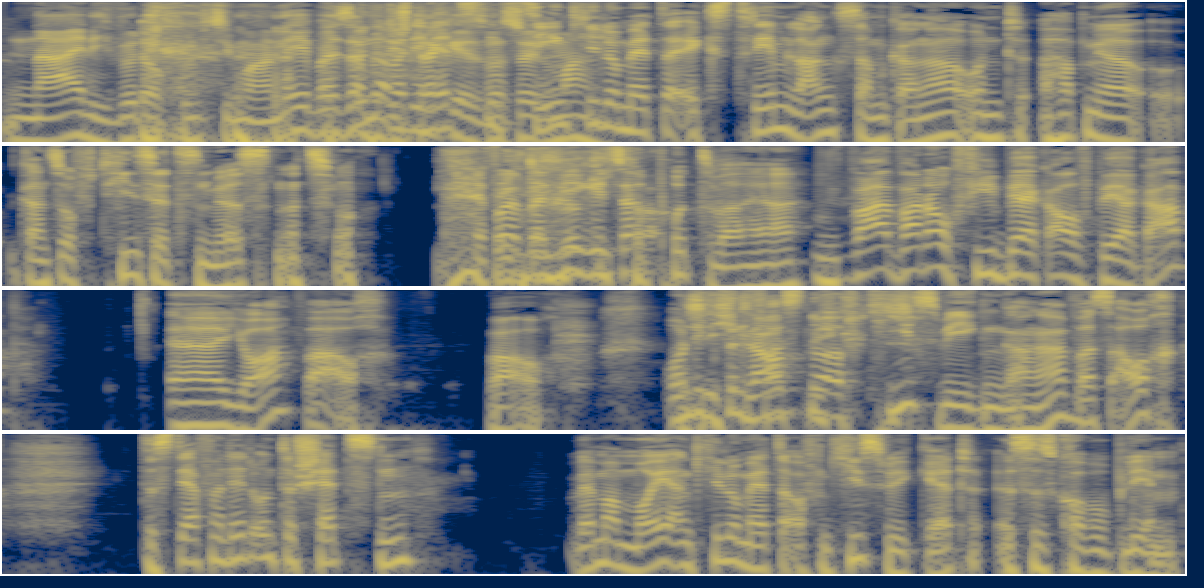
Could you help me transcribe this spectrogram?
Nein, ich würde auch 50 machen. Nee, weil es Ich bin einfach die Strecke ist. Was soll ich 10 machen? Kilometer extrem langsam gegangen und habe mir ganz oft hinsetzen müssen und so. Ja, Vor allem weil bei mir geht's kaputt war, ja. War, war da auch viel bergauf, bergab? Äh, ja, war auch. War auch. Und Also ich, ich bin glaub, fast nur auf Kieswegen gegangen, was auch, das darf man nicht unterschätzen. Wenn man mal einen Kilometer auf den Kiesweg geht, ist es kein Problem.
